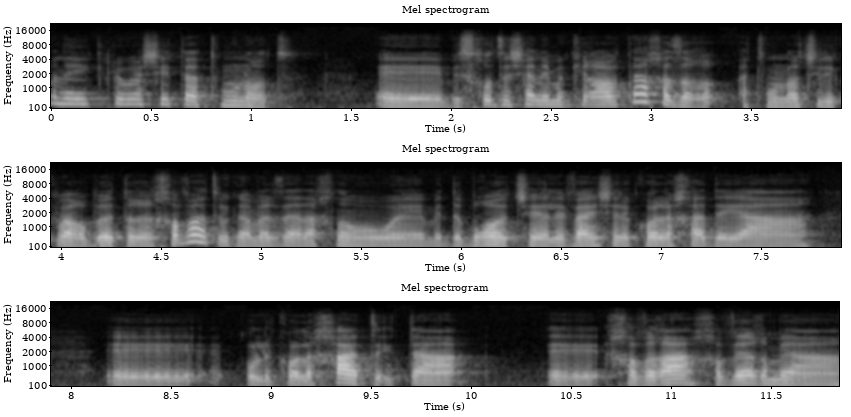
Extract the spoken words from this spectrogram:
אני, כאילו, יש לי את התמונות. Uh, בזכות זה שאני מכירה אותך, אז התמונות שלי כבר הרבה יותר רחבות, וגם על זה אנחנו uh, מדברות, שהלוואי שלכל אחד היה... אה, או לכל אחת הייתה אה, חברה, חבר מה,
